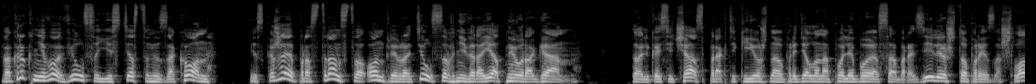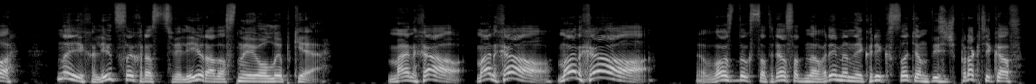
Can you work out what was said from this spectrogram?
вокруг него вился естественный закон, искажая пространство, он превратился в невероятный ураган. Только сейчас практики Южного предела на поле боя сообразили, что произошло, на их лицах расцвели радостные улыбки. «Манхао! Манхао! Манхао!» Воздух сотряс одновременный крик сотен тысяч практиков,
